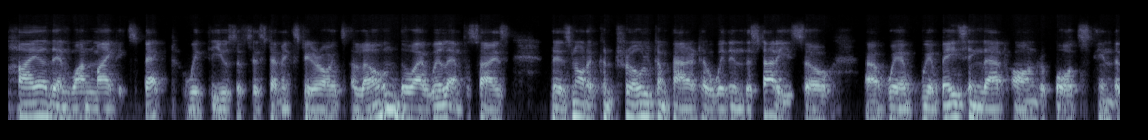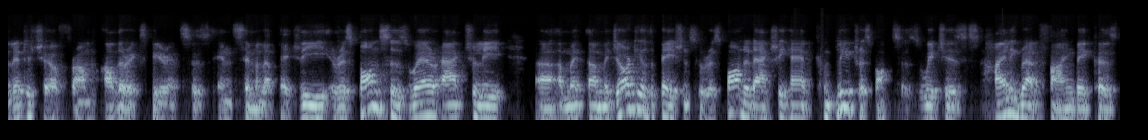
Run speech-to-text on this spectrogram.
higher than one might expect with the use of systemic steroids alone, though I will emphasize there's not a control comparator within the study. So uh, we're, we're basing that on reports in the literature from other experiences in similar patients. The responses were actually a, ma- a, majority of the patients who responded actually had complete responses, which is highly gratifying because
